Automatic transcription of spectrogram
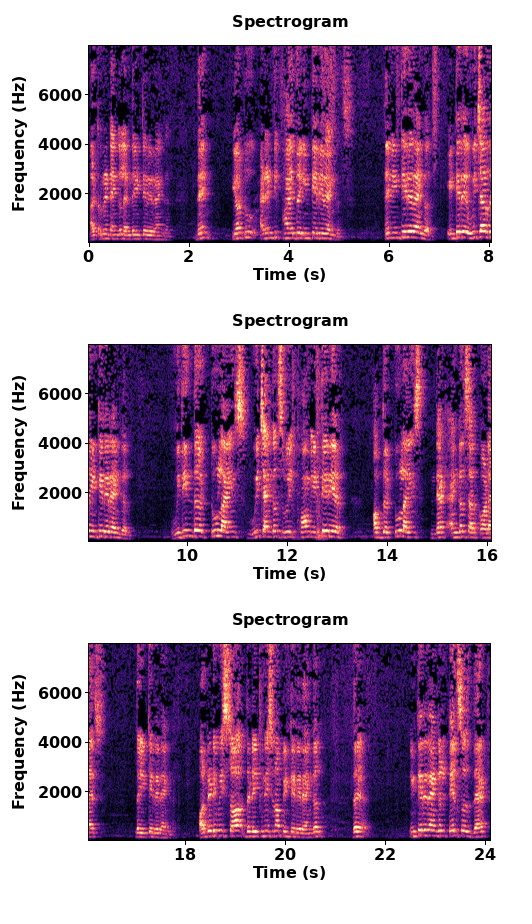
alternate angle and the interior angle. Then you have to identify the interior angles. Then interior angle. Interior, which are the interior angle? Within the two lines, which angles will form interior of the two lines? That angles are called as the interior angle. Already we saw the definition of interior angle. The interior angle tells us that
